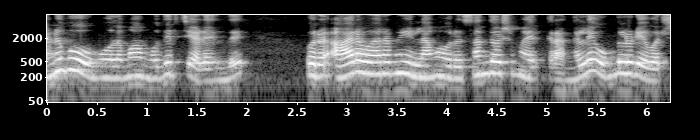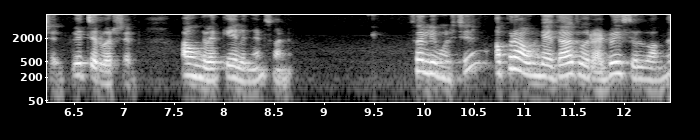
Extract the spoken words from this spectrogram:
அனுபவம் மூலமாக முதிர்ச்சி அடைந்து ஒரு ஆரவாரமே இல்லாமல் ஒரு சந்தோஷமாக இருக்கிறாங்கல்ல உங்களுடைய வருஷன் ஃப்யூச்சர் வருஷன் அவங்கள கேளுங்கன்னு சொன்னேன். சொல்லி முடிச்சு அப்புறம் அவங்க ஏதாவது ஒரு அட்வைஸ் சொல்லுவாங்க.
